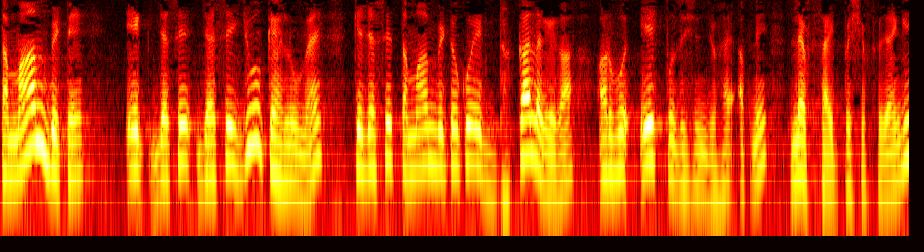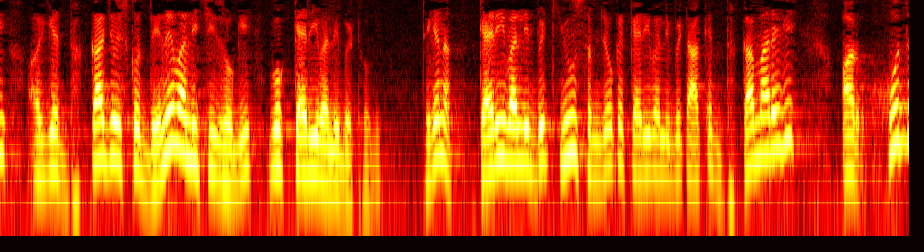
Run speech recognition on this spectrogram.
تمام بٹیں ایک، جیسے جیسے یوں کہہ لوں میں کہ جیسے تمام بٹوں کو ایک دھکا لگے گا اور وہ ایک پوزیشن جو ہے اپنی لیفٹ سائڈ پہ شفٹ ہو جائیں گی اور یہ دھکا جو اس کو دینے والی چیز ہوگی، وہ کیری والی بٹ ہوگی۔ ٹھیک ہے نا؟ کیری والی بٹ یوں سمجھو کہ کیری والی بٹ آ کے دھکا مارے گی اور خود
